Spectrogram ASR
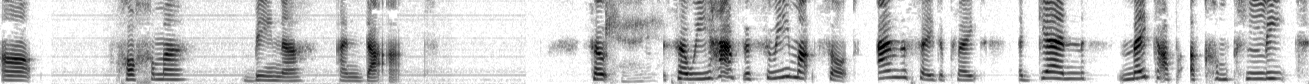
are chokhmah, bina, and da'at. So, okay. so we have the three matzot and the seder plate again make up a complete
